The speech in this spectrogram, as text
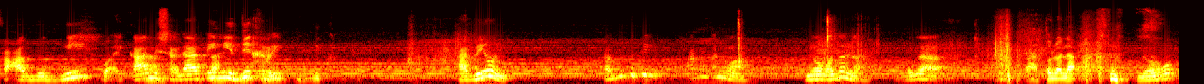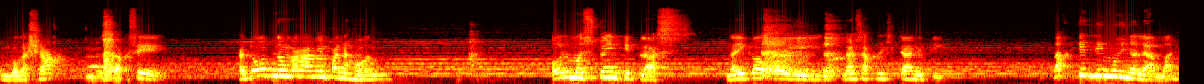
fa'abudni wa ikami salati li dhikri. Sabi yun. Sabi ko din, parang ano ah, no ko dun ah. Kumbaga, Patulala. no ko, kumbaga shock. Kumbaga, kasi sa loob ng maraming panahon, almost 20 plus, na ikaw ay nasa Christianity, bakit hindi mo inalaman?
